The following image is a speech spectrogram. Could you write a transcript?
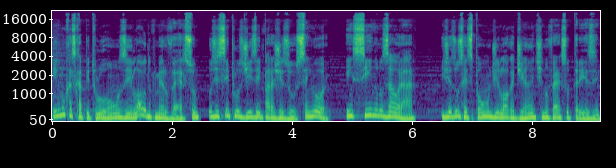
Em Lucas capítulo 11, logo no primeiro verso, os discípulos dizem para Jesus: Senhor, ensina-nos a orar. E Jesus responde logo adiante no verso 13:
